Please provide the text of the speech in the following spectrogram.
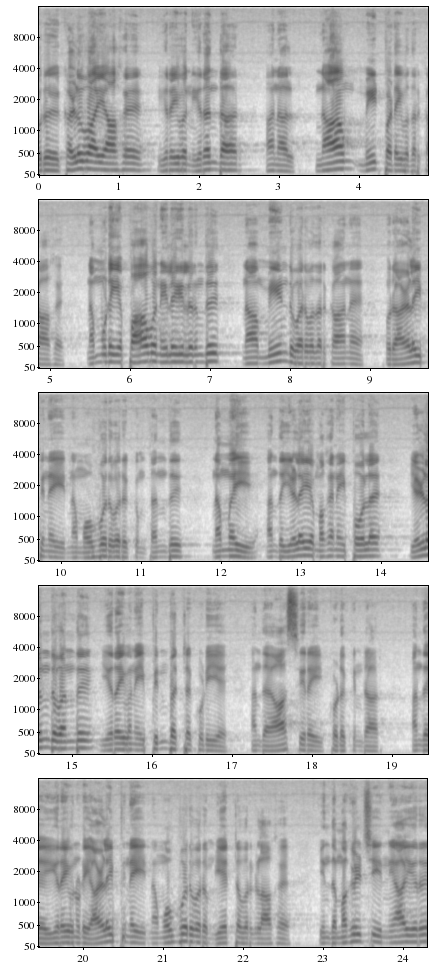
ஒரு கழுவாயாக இறைவன் இறந்தார். ஆனால் நாம் மீட்படைவதற்காக நம்முடைய பாவ நிலையிலிருந்து நாம் மீண்டு வருவதற்கான ஒரு அழைப்பினை நம் ஒவ்வொருவருக்கும் தந்து நம்மை அந்த இளைய மகனைப் போல எழுந்து வந்து இறைவனை பின்பற்றக்கூடிய அந்த ஆசிரை கொடுக்கின்றார். அந்த இறைவனுடைய அழைப்பினை நாம் ஒவ்வொருவரும் ஏற்றவர்களாக இந்த மகிழ்ச்சி ஞாயிறு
